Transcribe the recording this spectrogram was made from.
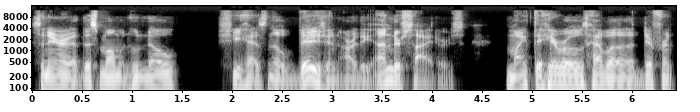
scenario at this moment who know she has no vision are the undersiders. Might the heroes have a different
